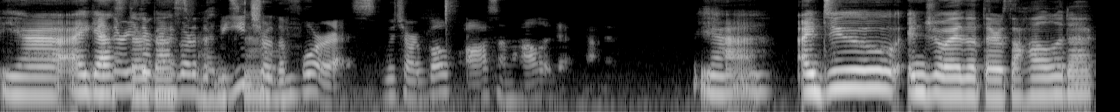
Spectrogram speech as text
Yeah, I And guess they're they're, either going to go to the friends beach or the forest, which are both awesome holodeck time. Yeah. I do enjoy that there's a holodeck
